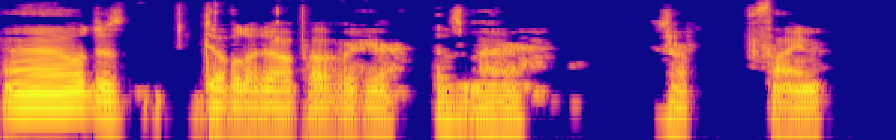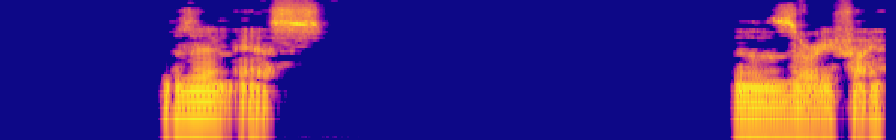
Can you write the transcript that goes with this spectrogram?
Uh, we'll just double it up over here. Doesn't matter. These are fine. Was it? Yes. This is already fine.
